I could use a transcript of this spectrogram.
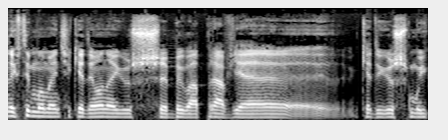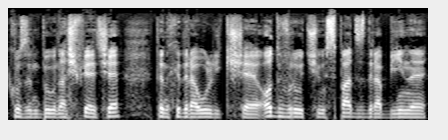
No i w tym momencie, kiedy ona już była prawie, kiedy już mój kuzyn był na świecie, ten hydraulik się odwrócił, spadł z drabiny,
